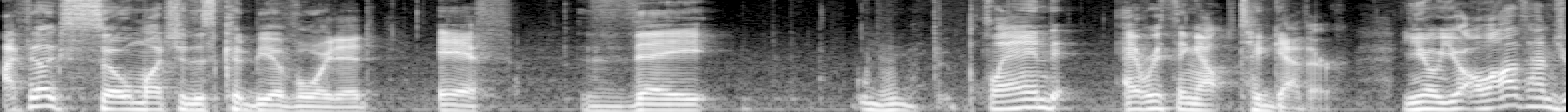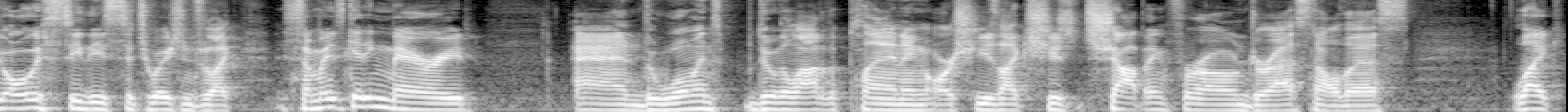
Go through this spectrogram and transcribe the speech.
I feel like so much of this could be avoided if they planned everything out together. You know, you, a lot of times you always see these situations where like somebody's getting married and the woman's doing a lot of the planning or she's like she's shopping for her own dress and all this. Like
